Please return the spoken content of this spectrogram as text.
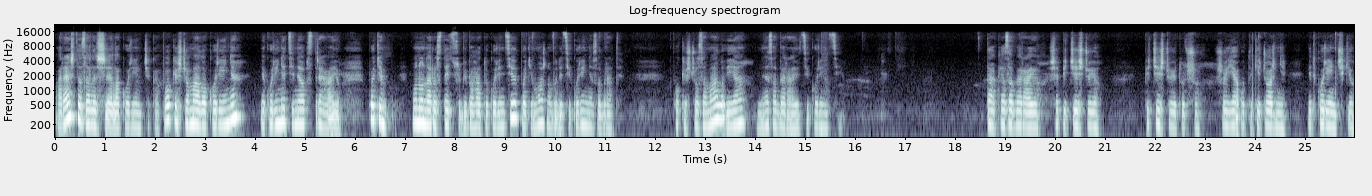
а решта залишила корінчика. Поки що мало коріння, я коріння ці не обстригаю. Потім воно наростить собі багато корінців, потім можна буде ці коріння забрати. Поки що замало, і я не забираю ці корінці. Так, я забираю, ще підчищую, підчищую тут, що, що є отакі чорні від корінчиків.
